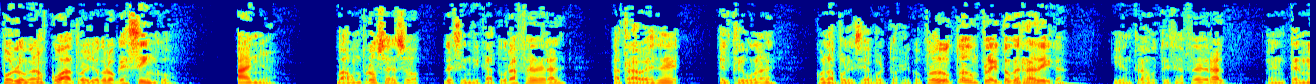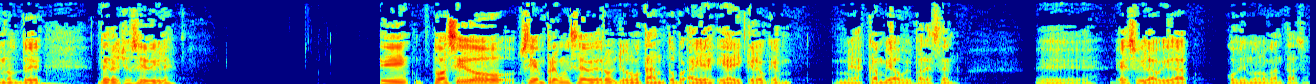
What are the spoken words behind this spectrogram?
por lo menos cuatro, yo creo que cinco años bajo un proceso de sindicatura federal a través de el tribunal con la policía de Puerto Rico. Producto de un pleito que radica y entra a justicia federal en términos de derechos civiles. Y tú has sido siempre muy severo, yo no tanto, y ahí creo que me has cambiado mi parecer. Eh, eso y la vida cogiendo unos cantazos.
